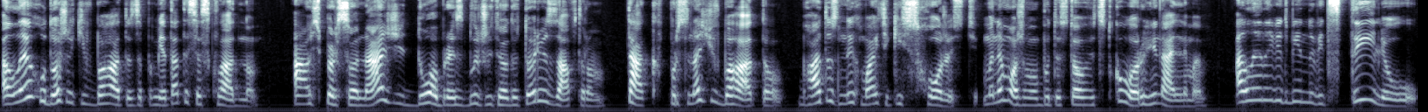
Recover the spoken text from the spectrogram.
Але художників багато запам'ятатися складно. А ось персонажі добре зближують аудиторію з автором. Так, персонажів багато, багато з них мають якісь схожості. Ми не можемо бути 100% оригінальними. Але на відміну від стилю,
